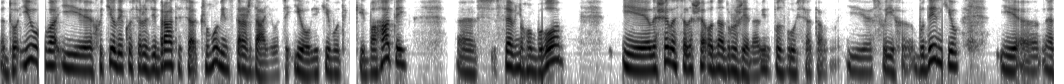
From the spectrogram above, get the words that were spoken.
до Іова і хотіли якось розібратися, чому він страждає. Оцей Іов, який був такий багатий, е, все в нього було, і лишилася лише одна дружина. Він позбувся там і своїх будинків, і е, е,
